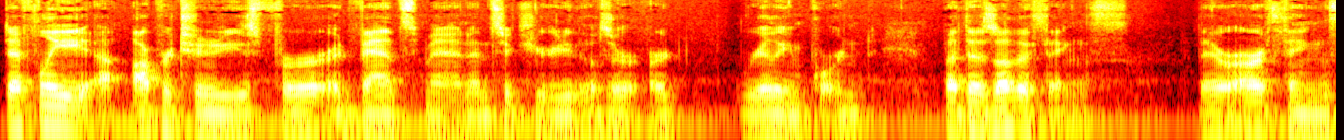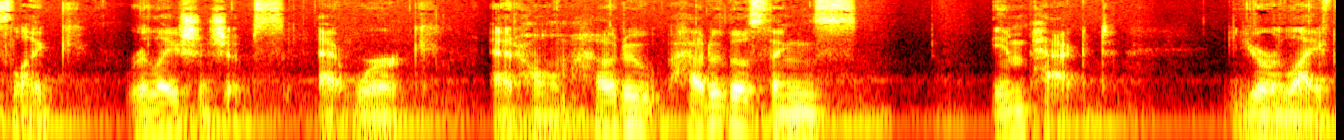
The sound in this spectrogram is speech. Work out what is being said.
definitely uh, opportunities for advancement and security. Those are, are really important. But there's other things. There are things like relationships at work, at home. How do how do those things impact your life,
